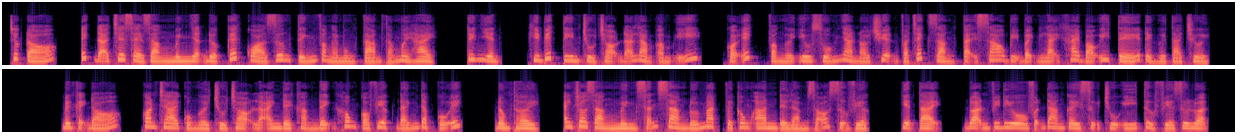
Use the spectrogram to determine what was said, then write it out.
Trước đó, X đã chia sẻ rằng mình nhận được kết quả dương tính vào ngày 8 tháng 12. Tuy nhiên, khi biết tin chủ trọ đã làm ầm ĩ, gọi X và người yêu xuống nhà nói chuyện và trách rằng tại sao bị bệnh lại khai báo y tế để người ta chửi. Bên cạnh đó, con trai của người chủ trọ là anh đây khẳng định không có việc đánh đập cô ích. đồng thời, anh cho rằng mình sẵn sàng đối mặt với công an để làm rõ sự việc. Hiện tại, đoạn video vẫn đang gây sự chú ý từ phía dư luận.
